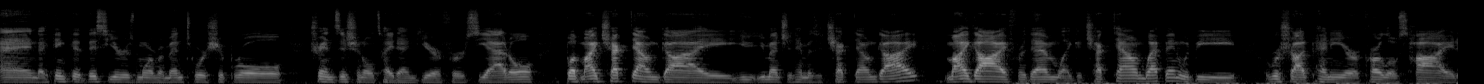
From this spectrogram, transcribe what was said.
and I think that this year is more of a mentorship role, transitional tight end year for Seattle. But my check down guy, you, you mentioned him as a check down guy. My guy for them, like a check down weapon, would be Rashad Penny or Carlos Hyde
